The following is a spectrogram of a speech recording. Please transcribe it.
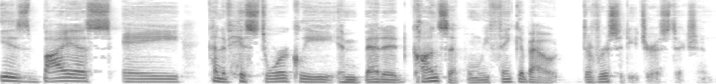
is bias a kind of historically embedded concept when we think about diversity jurisdiction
